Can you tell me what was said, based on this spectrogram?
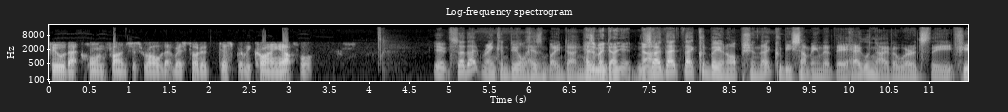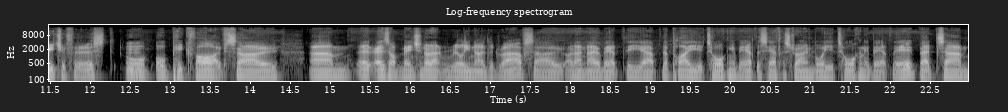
fill that Horne-Francis role that we're sort of desperately crying out for. Yeah, so that Rankine deal hasn't been done. Yet. Hasn't been done yet, no. So that that could be an option. That could be something that they're haggling over, where it's the future first or Mm. or pick five. So. Um, as I've mentioned, I don't really know the draft, so I don't know about the uh, the player you're talking about, the South Australian boy you're talking about there. But um,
